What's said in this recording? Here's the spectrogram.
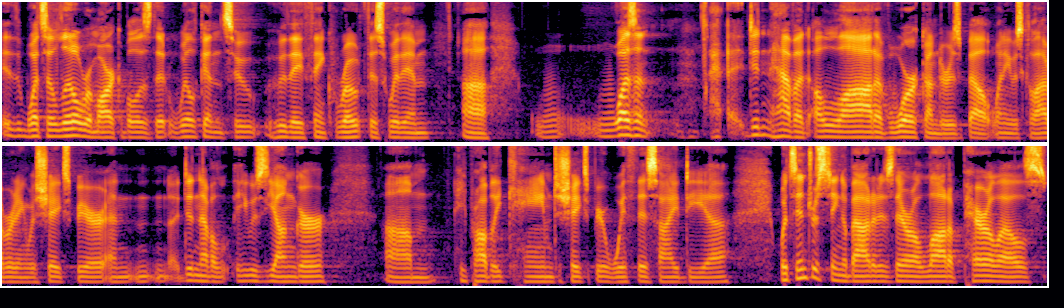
What's a little remarkable is that Wilkins, who who they think wrote this with him, uh, wasn't didn't have a, a lot of work under his belt when he was collaborating with Shakespeare, and didn't have a. He was younger. Um, he probably came to Shakespeare with this idea. What's interesting about it is there are a lot of parallels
